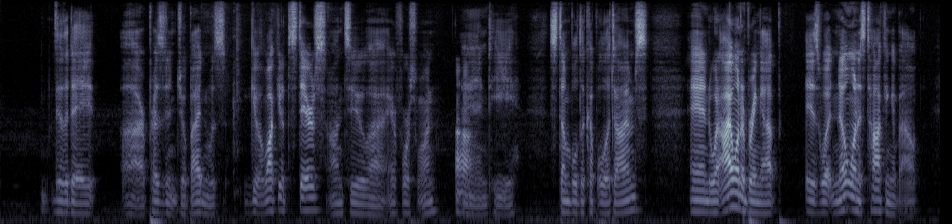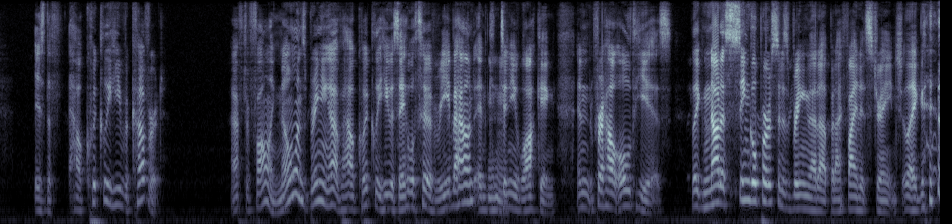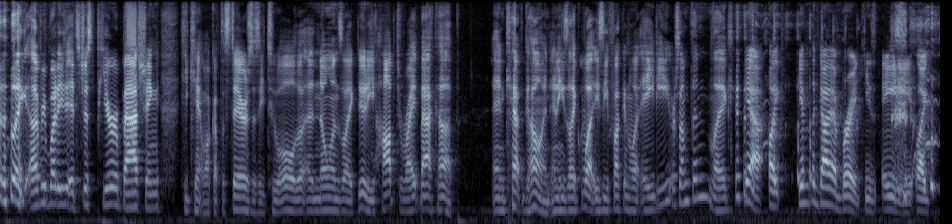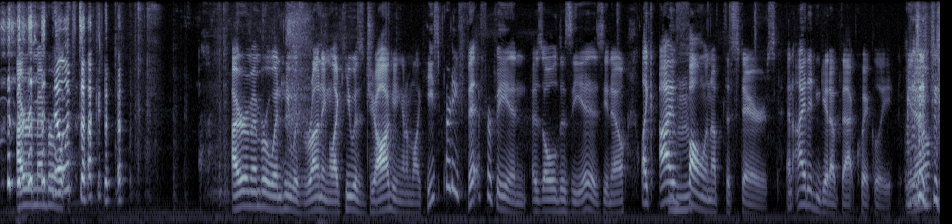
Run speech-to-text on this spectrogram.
the other day, uh, our president Joe Biden was walking up the stairs onto uh, Air Force One, Uh-huh. and he stumbled a couple of times. And what I want to bring up is what no one is talking about is the how quickly he recovered after falling. No one's bringing up how quickly he was able to rebound and continue walking and for how old he is. Like not a single person is bringing that up and I find it strange. Like like everybody it's just pure bashing. He can't walk up the stairs. Is he too old? Uh, and no one's like, dude, he hopped right back up and kept going. And he's like, what? Is he fucking what 80 or something? Like Yeah, like give the guy a break. He's eighty. Like I remember no wh- one's talking about I remember when he was running, like he was jogging, and I'm like, he's pretty fit for being as old as he is, you know. Like I've Mm-hmm. fallen up the stairs, and I didn't get up that quickly, you know.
